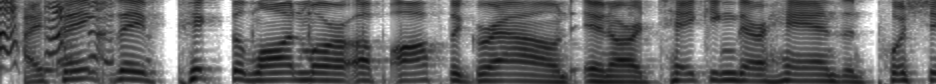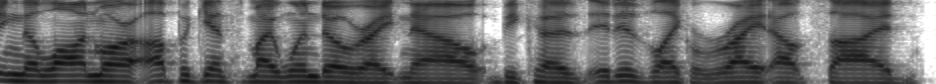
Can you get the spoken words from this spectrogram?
I think they've picked the lawnmower up off the ground and are taking their hands and pushing the lawnmower up against my window right now because it is like right outside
